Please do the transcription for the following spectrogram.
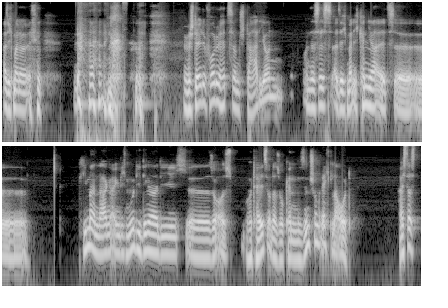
Also ich meine, stell dir vor, du hättest so ein Stadion und das ist, also ich meine, ich kenne ja als äh, äh, Klimaanlagen eigentlich nur die Dinger, die ich äh, so aus Hotels oder so kenne. Die sind schon recht laut. Heißt das,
